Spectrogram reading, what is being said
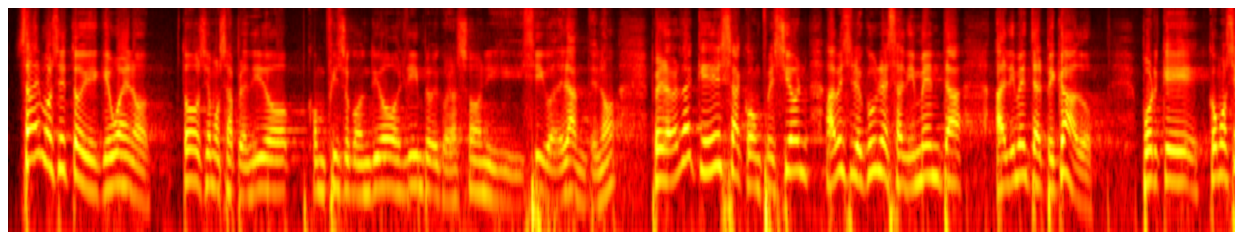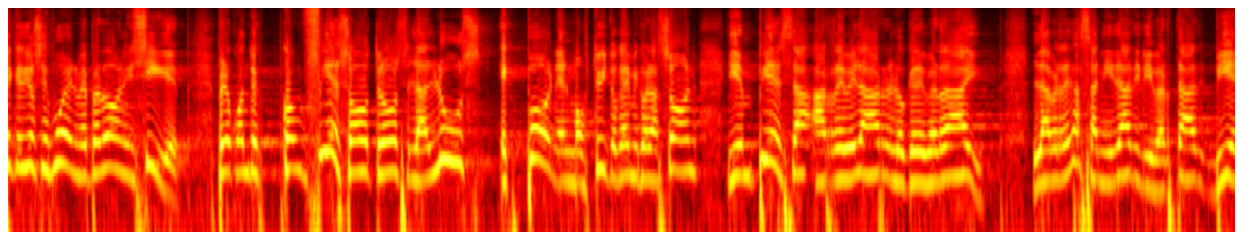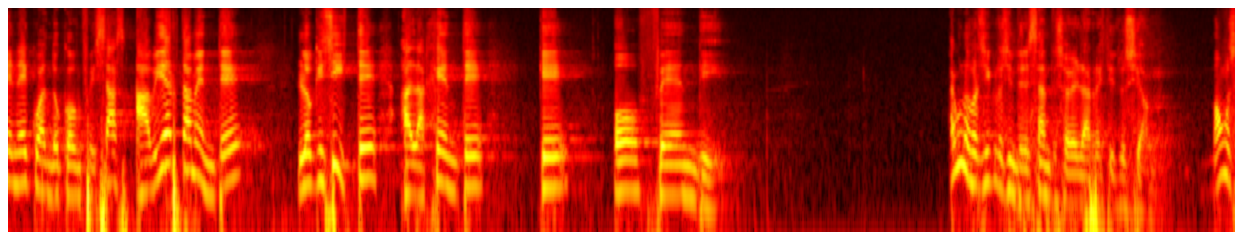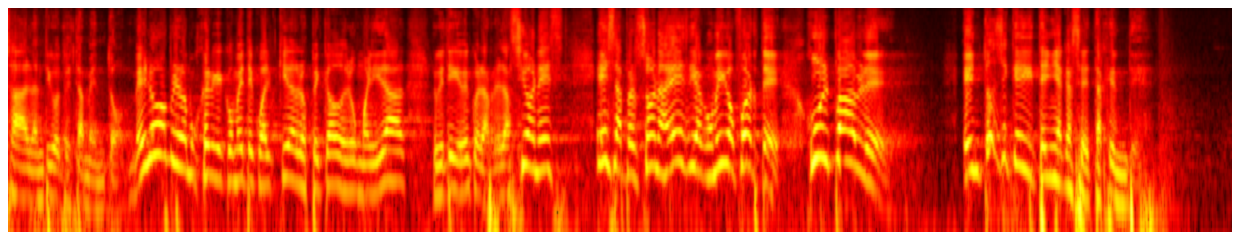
Sabemos esto y que, bueno, todos hemos aprendido, confieso con Dios, limpio mi corazón y sigo adelante, ¿no? Pero la verdad que esa confesión a veces lo que uno es alimenta, alimenta el pecado. Porque como sé que Dios es bueno, me perdona y sigue. Pero cuando confieso a otros, la luz expone el monstruito que hay en mi corazón y empieza a revelar lo que de verdad hay. La verdadera sanidad y libertad viene cuando confesás abiertamente lo que hiciste a la gente que ofendí. algunos versículos interesantes sobre la restitución. Vamos al Antiguo Testamento. El hombre o la mujer que comete cualquiera de los pecados de la humanidad, lo que tiene que ver con las relaciones, esa persona es, diga conmigo fuerte, culpable. Entonces, ¿qué tenía que hacer esta gente?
